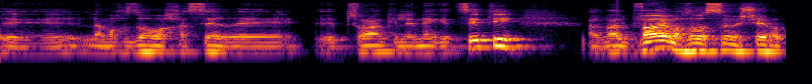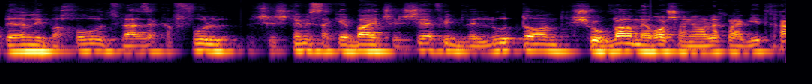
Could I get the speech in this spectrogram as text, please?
אה, למחזור החסר אה, סולנקה לנגד סיטי, אבל כבר במחזור 27 ברנלי בחוץ, ואז הכפול של שני משחקי בית של שפילד ולוטון, שהוא כבר מראש, אני הולך להגיד לך,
